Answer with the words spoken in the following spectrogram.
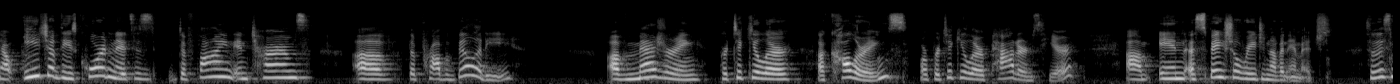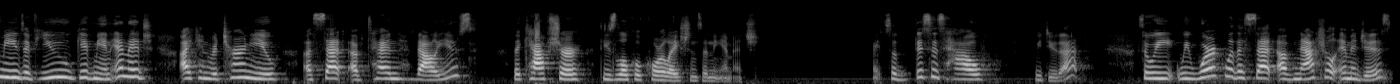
Now, each of these coordinates is defined in terms of the probability of measuring particular uh, colorings or particular patterns here um, in a spatial region of an image. So this means if you give me an image, I can return you a set of 10 values that capture these local correlations in the image. Right, so this is how we do that. So we, we work with a set of natural images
